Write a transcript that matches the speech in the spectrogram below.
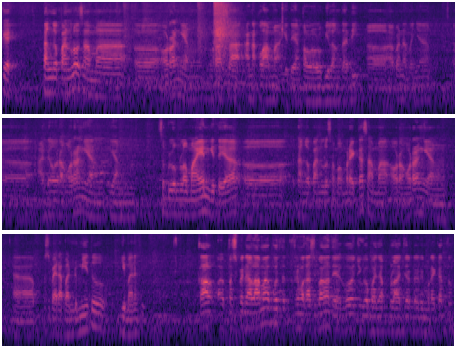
Oke, tanggapan lo sama eh, orang yang ngerasa anak lama gitu yang kalau lo bilang tadi eh, apa namanya eh, ada orang-orang yang yang sebelum lo main gitu ya eh, tanggapan lo sama mereka sama orang-orang yang eh, sepeda pandemi itu gimana sih? Kalau eh, pesepeda lama gue terima kasih banget ya. Gue juga banyak belajar dari mereka tuh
